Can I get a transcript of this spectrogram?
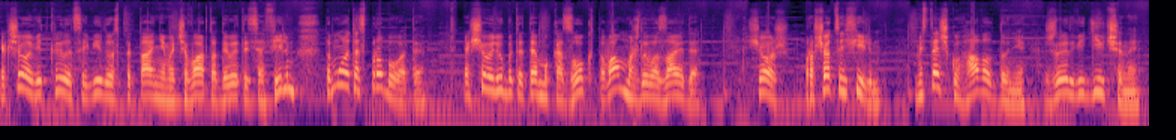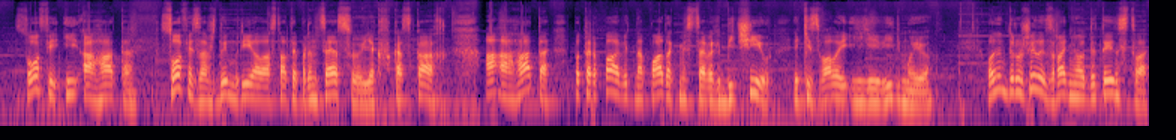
Якщо ви відкрили це відео з питаннями, чи варто дивитися фільм, то можете спробувати. Якщо ви любите тему казок, то вам можливо зайде. Що ж, про що цей фільм? В містечку Гавелдоні жили дві дівчини Софі і Агата. Софі завжди мріяла стати принцесою, як в казках, а Агата потерпала від нападок місцевих бічів, які звали її відьмою. Вони дружили з раннього дитинства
